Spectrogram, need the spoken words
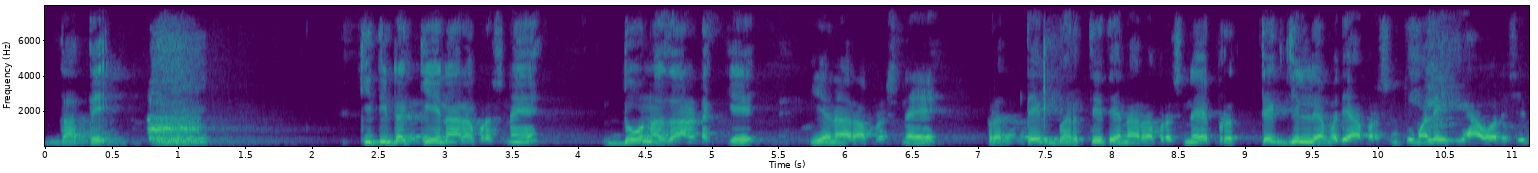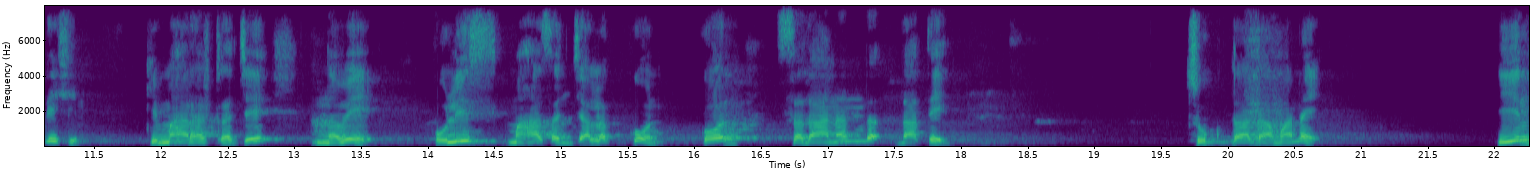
दाते. किती टक्के येणारा प्रश्न आहे? दोन हजार टक्के येणारा प्रश्न आहे. प्रत्येक भरतीत येणारा प्रश्न आहे. प्रत्येक जिल्ह्यामध्ये हा प्रश्न तुम्हाला ह्या वर्षी देशील. की महाराष्ट्राचे नवे पोलीस महासंचालक कोण? कोण? सदानंद दाते. चुकता कामा नाही इन.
